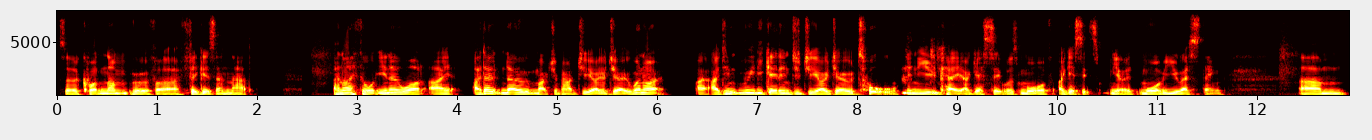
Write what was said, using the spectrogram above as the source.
So quite a number of uh, figures in that. And I thought, you know what, I, I don't know much about GI Joe. When I, I I didn't really get into GI Joe at all in the UK. I guess it was more of I guess it's you know more of a US thing. Um,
